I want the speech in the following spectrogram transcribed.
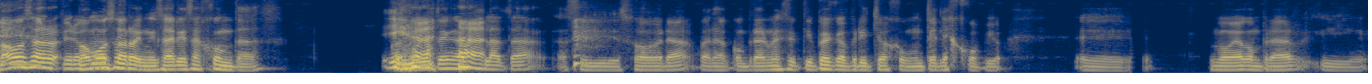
Vamos a, Pero vamos a organizar esas juntas. Cuando yo tenga plata así de sobra para comprarme ese tipo de caprichos como un telescopio, eh, me voy a comprar y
